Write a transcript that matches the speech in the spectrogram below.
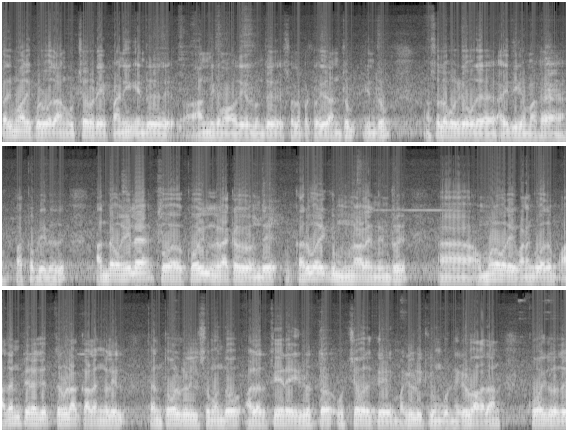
பரிமாறிக்கொள்வதான் உச்சவருடைய பணி என்று ஆன்மீகவாதிகள் வந்து சொல்லப்பட்டு வருகிறது அன்றும் இன்றும் சொல்லக்கூடிய ஒரு ஐதீகமாக பார்க்கப்படுகிறது. அந்த வகையில் கோ கோயில் விழாக்கள் வந்து கருவறைக்கு முன்னால் நின்று மூலவரை வணங்குவதும் அதன் பிறகு திருவிழா காலங்களில் தன் தோள்களில் சுமந்தோ அல்லது தேரை இழுத்தோ உற்சவருக்கு மகிழ்விக்கும் ஒரு நிகழ்வாக தான் கோயில் அது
